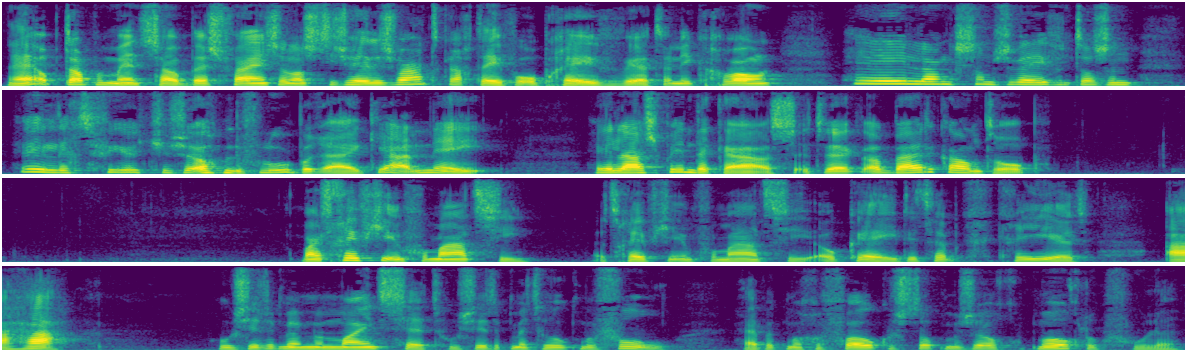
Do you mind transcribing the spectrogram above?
Hè, op dat moment zou het best fijn zijn als die hele zwaartekracht even opgegeven werd en ik gewoon heel langzaam zwevend als een heel licht veertje zo de vloer bereik. Ja, nee. Helaas pindakaas. Het werkt aan beide kanten op. Maar het geeft je informatie. Het geeft je informatie. Oké, dit heb ik gecreëerd. Aha. Hoe zit het met mijn mindset? Hoe zit het met hoe ik me voel? Heb ik me gefocust op me zo goed mogelijk voelen?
